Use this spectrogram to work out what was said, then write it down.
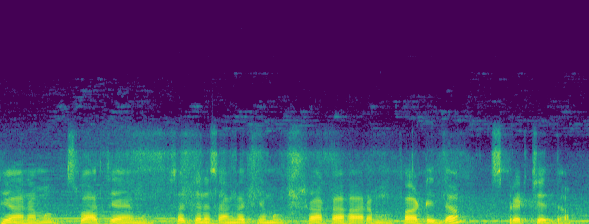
ధ్యానము స్వాధ్యాయము సజ్జన సాంగత్యము శాకాహారము పాటిద్దాం స్ప్రెడ్ చేద్దాం.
